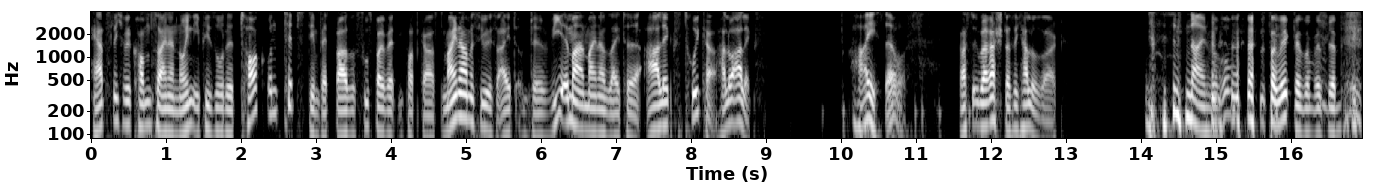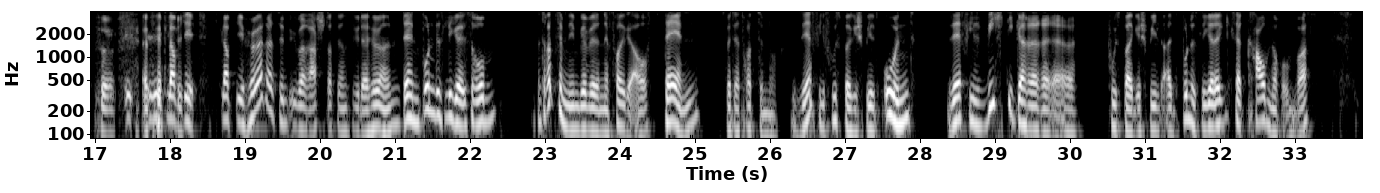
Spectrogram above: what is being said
Herzlich willkommen zu einer neuen Episode Talk und Tipps, dem Wettbasis Fußballwetten Podcast. Mein Name ist Julius Eid und äh, wie immer an meiner Seite Alex Trüker. Hallo Alex. Hi, servus. Warst du überrascht, dass ich Hallo sag? Nein, warum? das wirkt mir so ein bisschen. So, ich ich glaube, die, glaub, die Hörer sind überrascht, dass sie uns wieder hören, denn Bundesliga ist rum. Und trotzdem nehmen wir wieder eine Folge auf, denn es wird ja trotzdem noch sehr viel Fußball gespielt und sehr viel wichtigere Fußball gespielt als Bundesliga. Da ging es ja kaum noch um was.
